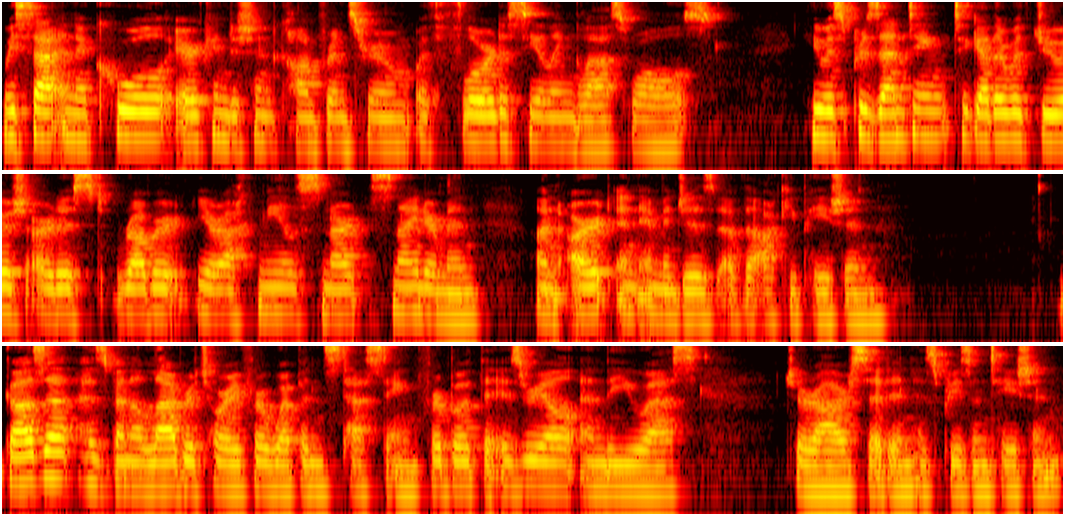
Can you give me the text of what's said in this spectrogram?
We sat in a cool, air conditioned conference room with floor to ceiling glass walls. He was presenting, together with Jewish artist Robert Yerachmiel Sniderman, on art and images of the occupation. Gaza has been a laboratory for weapons testing for both the Israel and the US, Jarrar said in his presentation.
